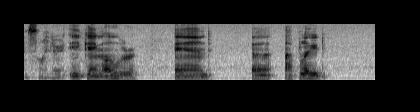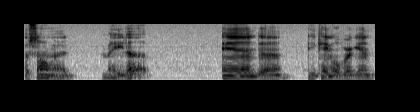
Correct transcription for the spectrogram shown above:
I was wondering. He came over, and uh, I played a song I'd made up. And uh, he came over again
